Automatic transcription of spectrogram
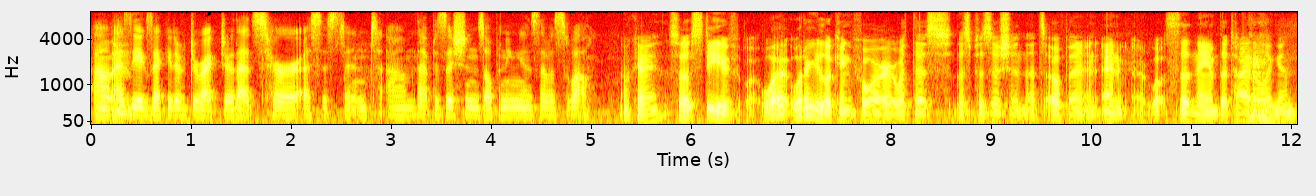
um, as the executive director. That's her assistant. Um, that position's opening is as well. Okay, so Steve, what what are you looking for with this this position that's open, and, and uh, what's the name, the title again?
